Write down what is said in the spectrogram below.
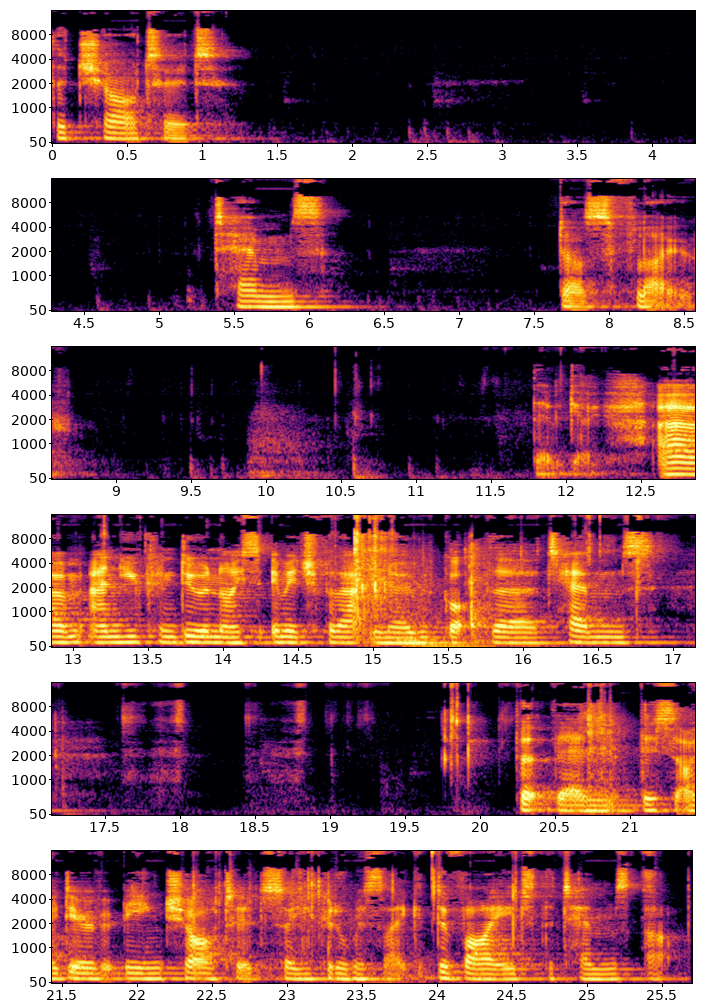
the chartered Thames does flow. There we go. Um, and you can do a nice image for that. You know, we've got the Thames, but then this idea of it being charted, so you could almost like divide the Thames up.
